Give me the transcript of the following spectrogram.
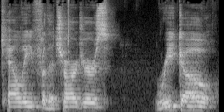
Kelly for the Chargers, Rico.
